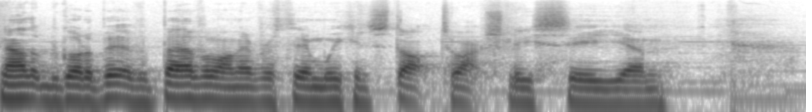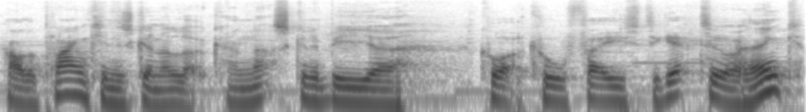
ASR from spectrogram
now that we've got a bit of a bevel on everything, we can start to actually see um, how the planking is going to look. And that's going to be uh, quite a cool phase to get to, I think.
